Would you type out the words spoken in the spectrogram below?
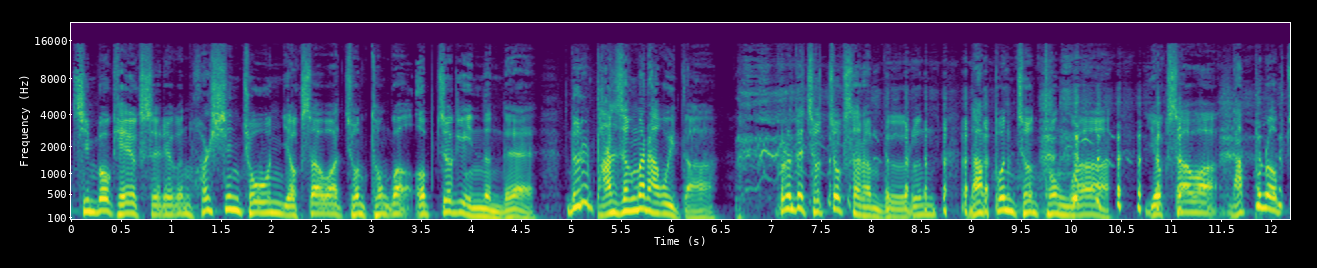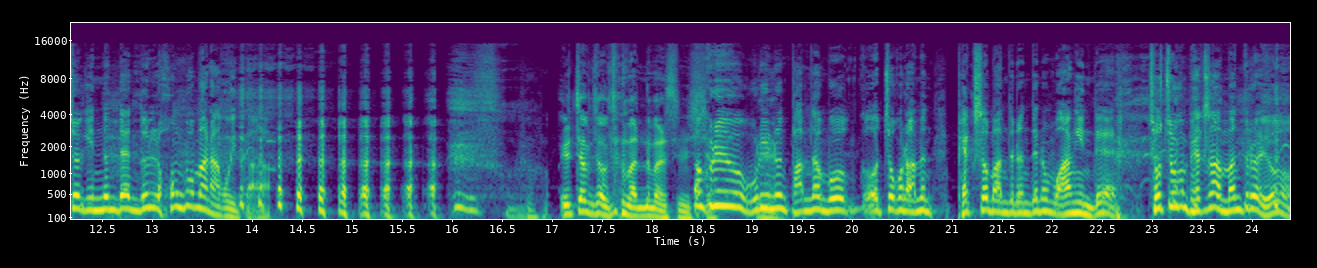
진보 개혁 세력은 훨씬 좋은 역사와 전통과 업적이 있는데 늘 반성만 하고 있다. 그런데 저쪽 사람들은 나쁜 전통과 역사와 나쁜 업적이 있는데 늘 홍보만 하고 있다. 일정 정도 맞는 말씀이시죠. 아, 그래요. 우리는 밤낮 뭐 어쩌고 나면 백서 만드는 데는 왕인데 저쪽은 백서 안 만들어요.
